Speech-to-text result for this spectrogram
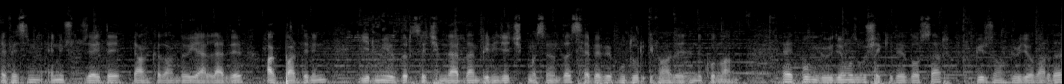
nefesinin en üst düzeyde yankılandığı yerlerdir. AK Parti'nin 20 yıldır seçimlerden birinci çıkmasının da sebebi budur ifadelerini kullandı. Evet bugünkü videomuz bu şekilde dostlar. Bir sonraki videolarda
